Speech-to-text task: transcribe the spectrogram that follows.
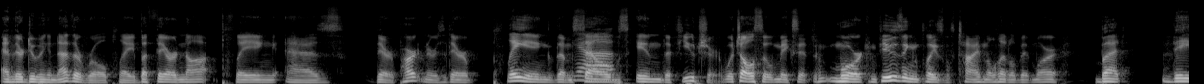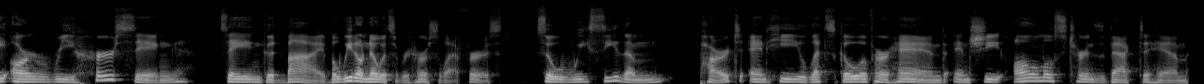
and they're doing another role play, but they are not playing as their partners. They're playing themselves in the future, which also makes it more confusing and plays with time a little bit more. But they are rehearsing saying goodbye, but we don't know it's a rehearsal at first. So we see them part and he lets go of her hand and she almost turns back to him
